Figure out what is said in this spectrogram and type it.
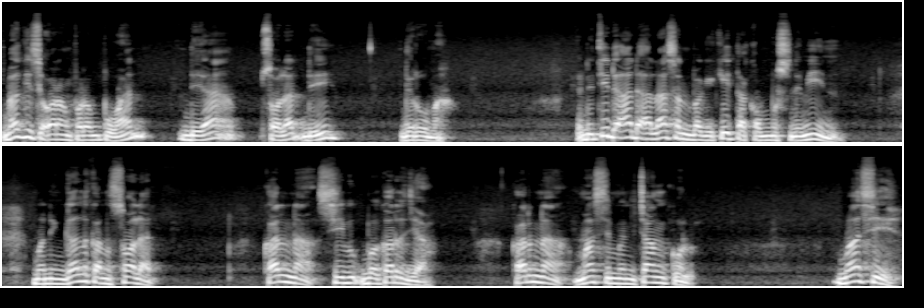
Bagi seorang perempuan dia solat di di rumah. Jadi tidak ada alasan bagi kita kaum muslimin meninggalkan solat karena sibuk bekerja, karena masih mencangkul, masih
